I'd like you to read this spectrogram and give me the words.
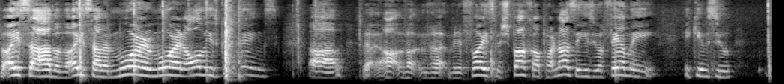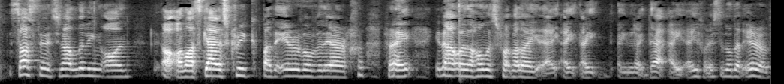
And more and more, and all these good things. Um, Parnasa, he gives you a family, he gives you sustenance, you're not living on uh, on Los Gatos Creek by the Eruv over there, right? You're not one of the homeless. By the way, I, I, I I, like that. I, I used to build that Eruv,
